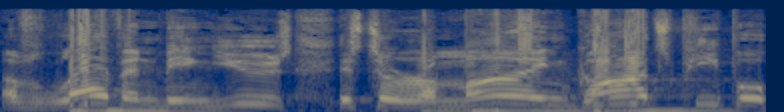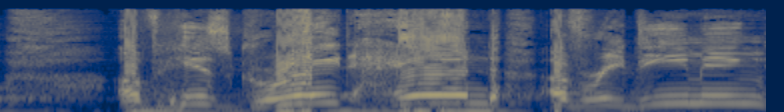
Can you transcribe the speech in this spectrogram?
of leaven being used, is to remind God's people of his great hand of redeeming,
